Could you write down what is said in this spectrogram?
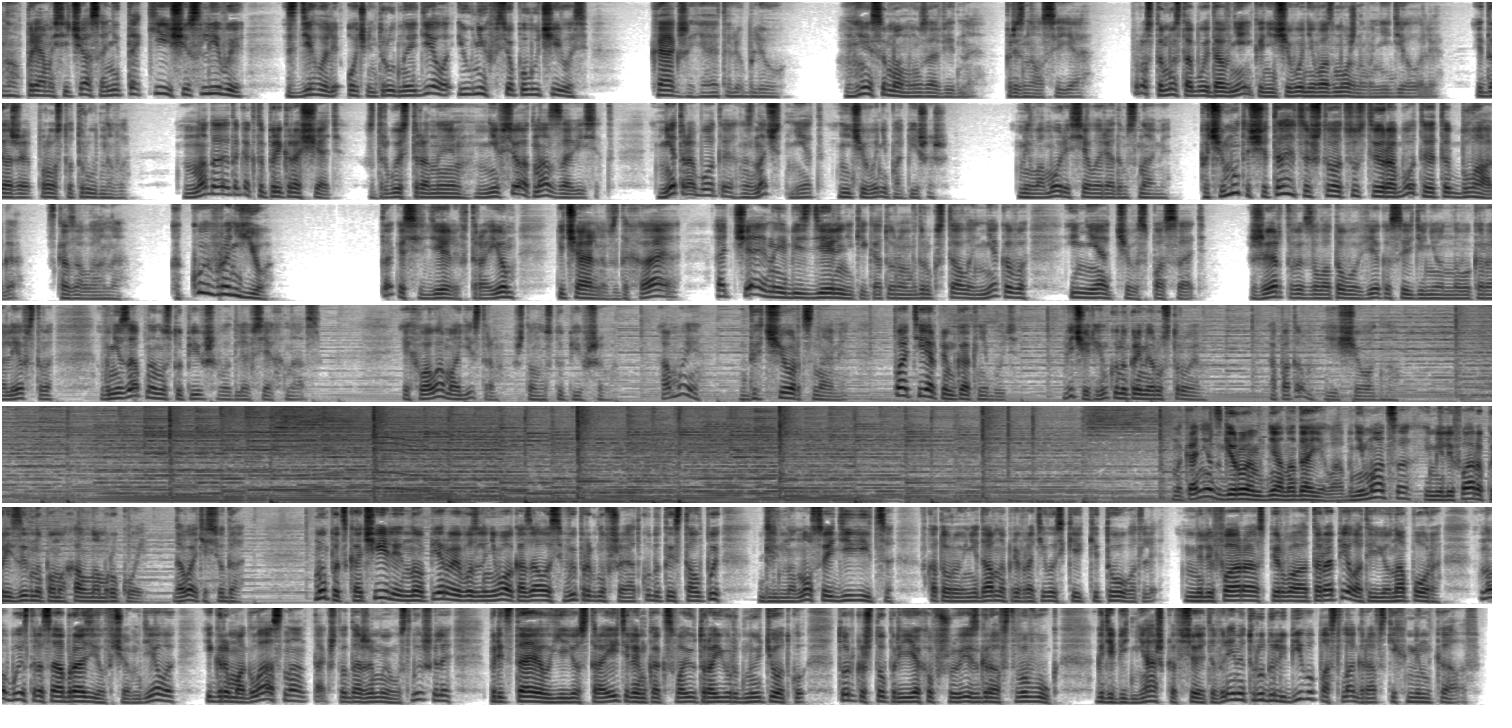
Но прямо сейчас они такие счастливые, сделали очень трудное дело, и у них все получилось. Как же я это люблю. Мне и самому завидно, признался я. Просто мы с тобой давненько ничего невозможного не делали. И даже просто трудного. Надо это как-то прекращать. С другой стороны, не все от нас зависит. Нет работы, значит нет, ничего не попишешь. Миломоре села рядом с нами. «Почему-то считается, что отсутствие работы — это благо», — сказала она. «Какое вранье!» Так и сидели втроем, печально вздыхая, отчаянные бездельники, которым вдруг стало некого и не от чего спасать. Жертвы золотого века Соединенного Королевства, внезапно наступившего для всех нас. И хвала магистрам, что наступившего. А мы? Да черт с нами! Потерпим как-нибудь. Вечеринку, например, устроим. А потом еще одну. Наконец героям дня надоело обниматься, и Мелифара призывно помахал нам рукой. «Давайте сюда». Мы подскочили, но первой возле него оказалась выпрыгнувшая откуда-то из толпы длинноносая девица, в которую недавно превратилась Кекки Туотли. Мелифара сперва оторопел от ее напора, но быстро сообразил, в чем дело, и громогласно, так что даже мы услышали, представил ее строителем как свою троюродную тетку, только что приехавшую из графства Вук, где бедняжка все это время трудолюбиво посла графских минкалов.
